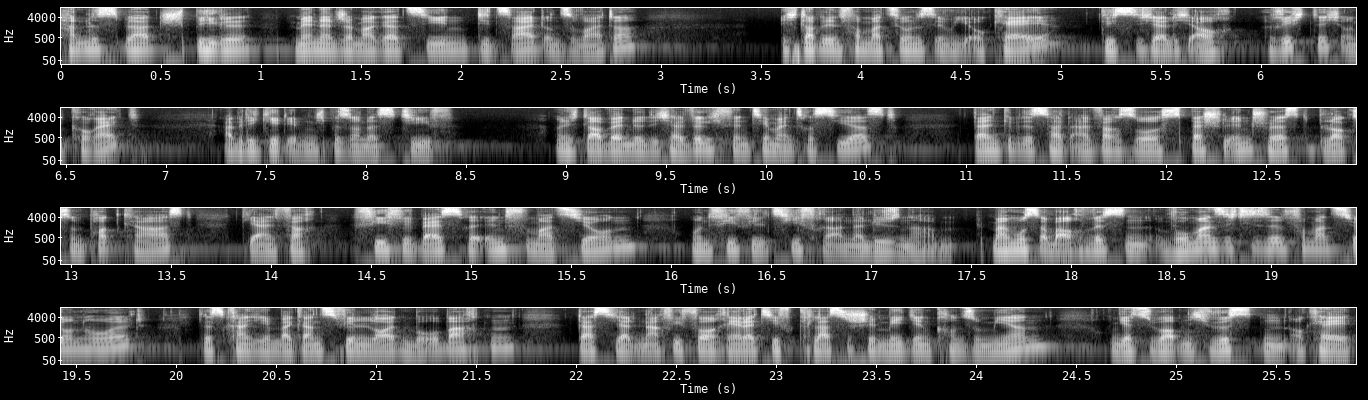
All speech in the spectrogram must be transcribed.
Handelsblatt, Spiegel, Manager Magazin, die Zeit und so weiter, ich glaube, die Information ist irgendwie okay, die ist sicherlich auch richtig und korrekt, aber die geht eben nicht besonders tief. Und ich glaube, wenn du dich halt wirklich für ein Thema interessierst, dann gibt es halt einfach so Special Interest Blogs und Podcasts, die einfach viel, viel bessere Informationen und viel, viel tiefere Analysen haben. Man muss aber auch wissen, wo man sich diese Informationen holt. Das kann ich bei ganz vielen Leuten beobachten, dass sie halt nach wie vor relativ klassische Medien konsumieren und jetzt überhaupt nicht wüssten, okay,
